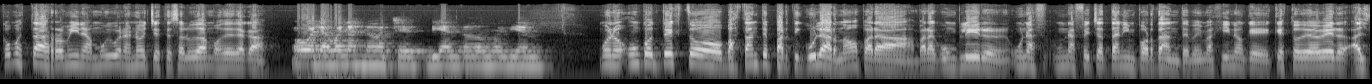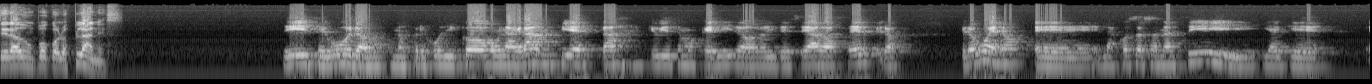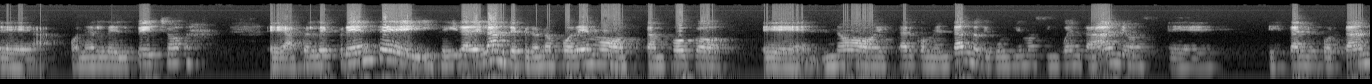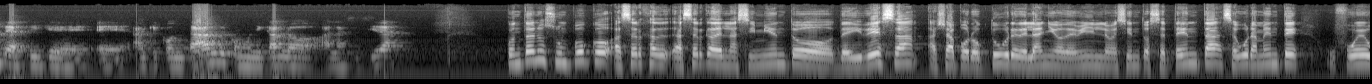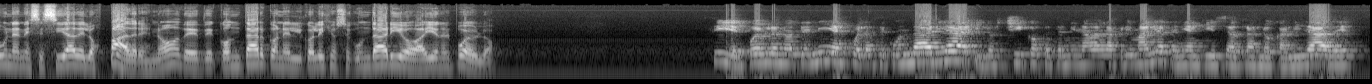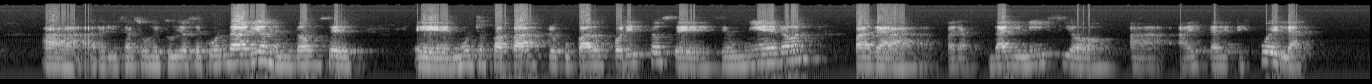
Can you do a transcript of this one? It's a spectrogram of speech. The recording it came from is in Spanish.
¿Cómo estás, Romina? Muy buenas noches, te saludamos desde acá. Hola, buenas noches. Bien, todo muy bien. Bueno, un contexto bastante particular, ¿no? Para, para cumplir una, una, fecha tan importante. Me imagino que, que esto debe haber alterado un poco los planes. Sí, seguro. Nos perjudicó una gran fiesta que hubiésemos querido y deseado hacer, pero, pero bueno, eh, las cosas son así y, hay que eh, ponerle el pecho eh, hacerle frente y seguir adelante, pero no podemos tampoco no estar comentando que cumplimos 50 años, es tan importante, así que hay que contarlo y comunicarlo a la sociedad. Contanos un poco acerca, del nacimiento de IDESA allá por octubre del año de 1970. Seguramente fue una necesidad de los padres, ¿no? De contar con el colegio secundario ahí en el pueblo. Sí, el pueblo no tenía escuela secundaria y los chicos que terminaban la primaria tenían que irse a otras localidades a, realizar sus estudios secundarios, entonces eh, muchos papás preocupados por esto se, unieron para, dar inicio a, esta escuela.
